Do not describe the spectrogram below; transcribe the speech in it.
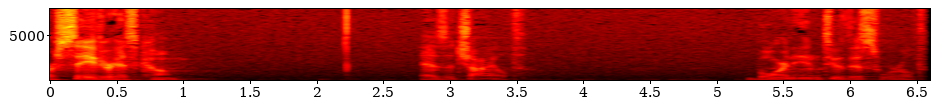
Our Savior has come as a child, born into this world.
